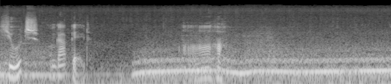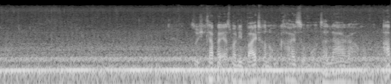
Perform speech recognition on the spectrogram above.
Huge und gab Geld. Aha. So, ich klappe erstmal den weiteren Umkreis um unser Lager herum ab,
